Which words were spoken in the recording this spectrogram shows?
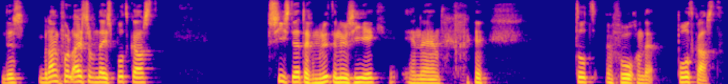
Dus bedankt voor het luisteren van deze podcast. precies 30 minuten nu zie ik. En tot een volgende podcast.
